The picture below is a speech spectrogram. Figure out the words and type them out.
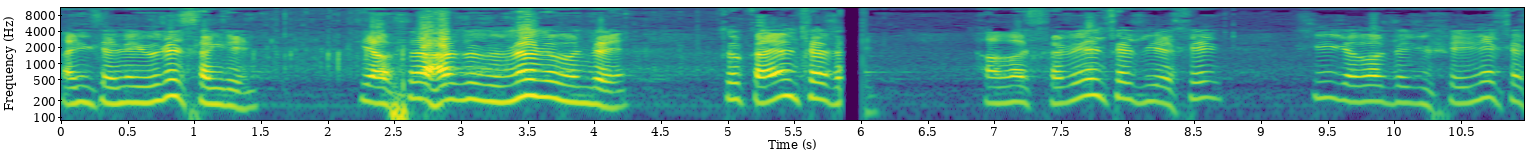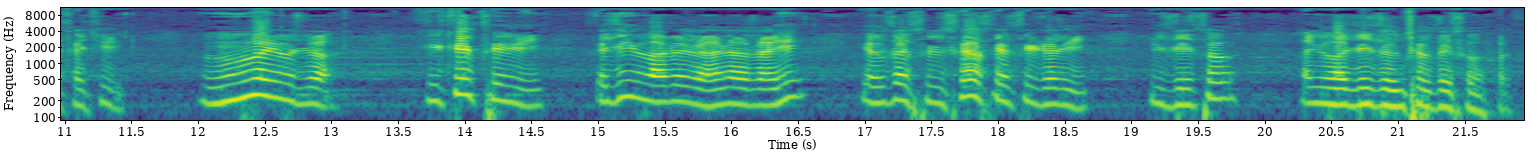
आणि त्यांना एवढंच सांगेन की आपला हा जो ऋणानुबंध आहे तो कायमचाच आहे आम्हा सगळ्यांच्या जी असेल ती जबाबदारी फेडण्याच्यासाठी मुंबईमधला क्रिकेट फेरी कधी मागे राहणार नाही एवढाच विश्वास या ठिकाणी मी देतो. आणि माझे दोन शब्द संपत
